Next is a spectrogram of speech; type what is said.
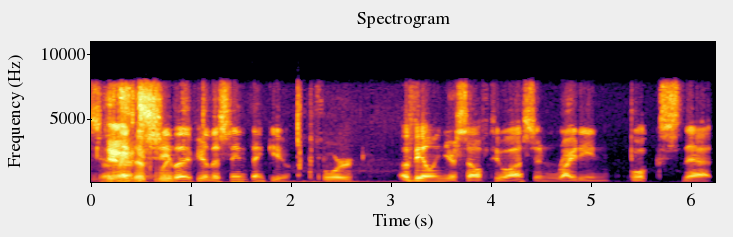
So Yeah, thank you. Sheila. If you're listening, thank you for availing yourself to us and writing books that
